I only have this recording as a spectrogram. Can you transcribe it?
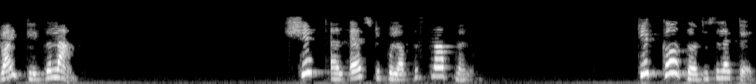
right click the lamp. Shift and S to pull up the snap menu. Click cursor to selected.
